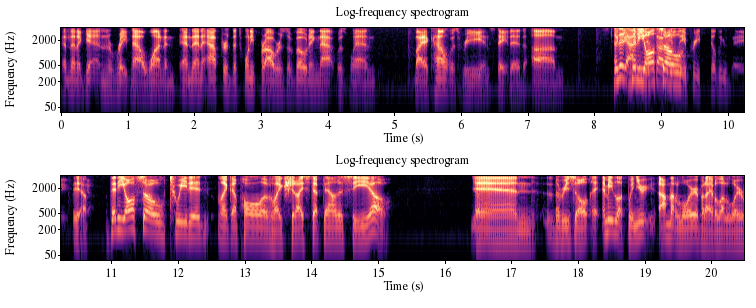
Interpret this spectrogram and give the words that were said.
And then again, right now one. And and then after the 24 hours of voting, that was when my account was reinstated. Um, And then- yeah, then I he mean, it's also- a pretty silly way. Yeah. Then he also tweeted like a poll of like, should I step down as CEO? And the result, I mean, look, when you're, I'm not a lawyer, but I have a lot of lawyer,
